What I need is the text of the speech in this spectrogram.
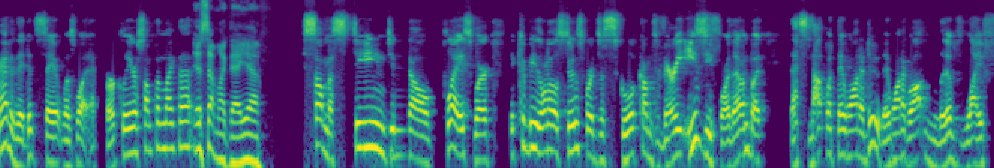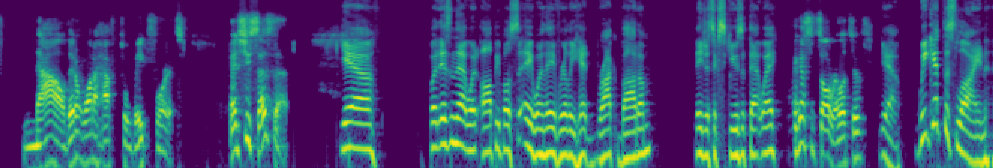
Granted, they did say it was what at Berkeley or something like that. It's something like that, yeah. Some esteemed, you know, place where it could be one of those students where just school comes very easy for them, but that's not what they want to do. They want to go out and live life now. They don't want to have to wait for it. And she says that. Yeah. But isn't that what all people say when they've really hit rock bottom? They just excuse it that way? I guess it's all relative. Yeah. We get this line.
